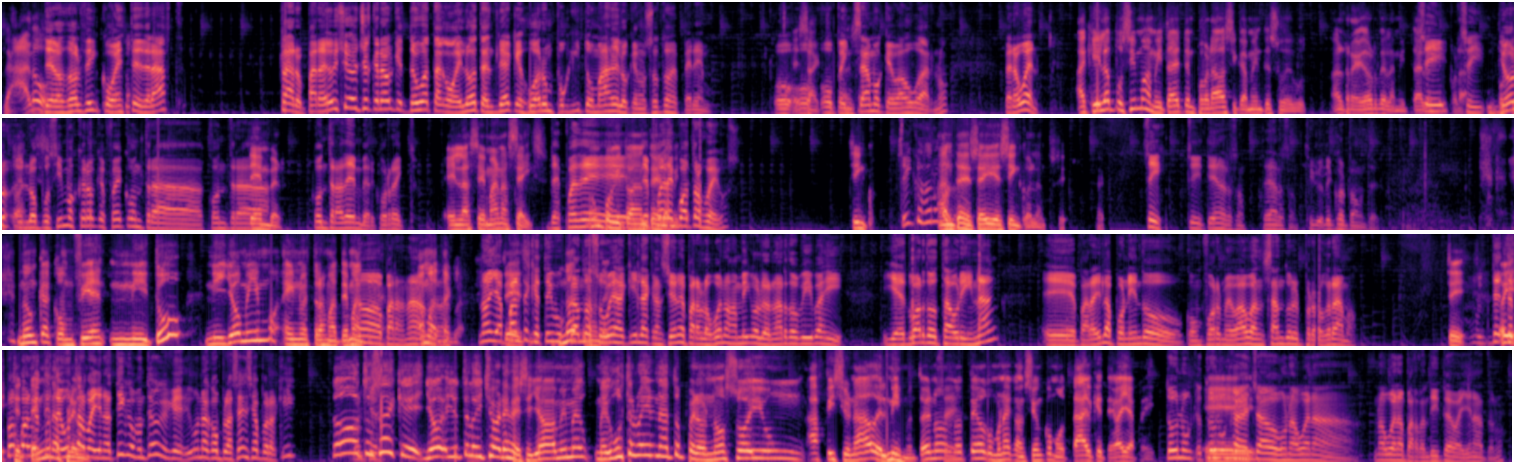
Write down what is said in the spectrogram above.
Claro. de los Dolphins con este draft. Claro, para 8 y 8 creo que Tua Tagovailoa tendría que jugar un poquito más de lo que nosotros esperemos. O, o- Exacto, o pensamos que va a jugar, ¿no? Pero bueno, Aquí lo pusimos a mitad de temporada, básicamente su debut, alrededor de la mitad de la sí, temporada. sí. Yo lo pusimos creo que fue contra, contra Denver, Contra Denver, correcto. en la semana 6. Después de, Un poquito antes de después de cuatro juegos. 5. ¿Cinco son Antes de 6 es 5, sí. Sí, sí, tienes razón, tienes razón. Sí, Disculpa, Montero. Nunca confíes ni tú ni yo mismo en nuestras matemáticas. No, para nada. Vamos a para estar nada. No, y aparte Sí, que estoy sí. buscando No, a su vez aquí las canciones para los buenos amigos Leonardo Vivas y, y Eduardo Taurinán eh, para irla poniendo conforme va avanzando el programa. Sí. ¿Te, Oye, te pongo te algo que te gusta el vallenatico, Montego? Que, que una complacencia por aquí. No, tú sabes que yo, yo te lo he dicho varias veces. Yo a mí me, me gusta el vallenato, pero no soy un aficionado del mismo. Entonces no, Sí. no tengo como una canción como tal que te vaya a pedir. Tú nunca, tú nunca has Eh. echado una buena, una buena parrandita de vallenato, ¿no?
